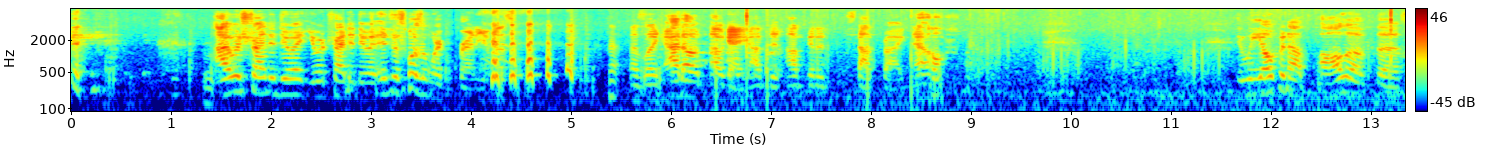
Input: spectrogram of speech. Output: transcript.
I was trying to do it, you were trying to do it. It just wasn't working for any of us. I was like, I don't. Okay, I'm just, I'm gonna stop trying now. Do we open up all of the?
